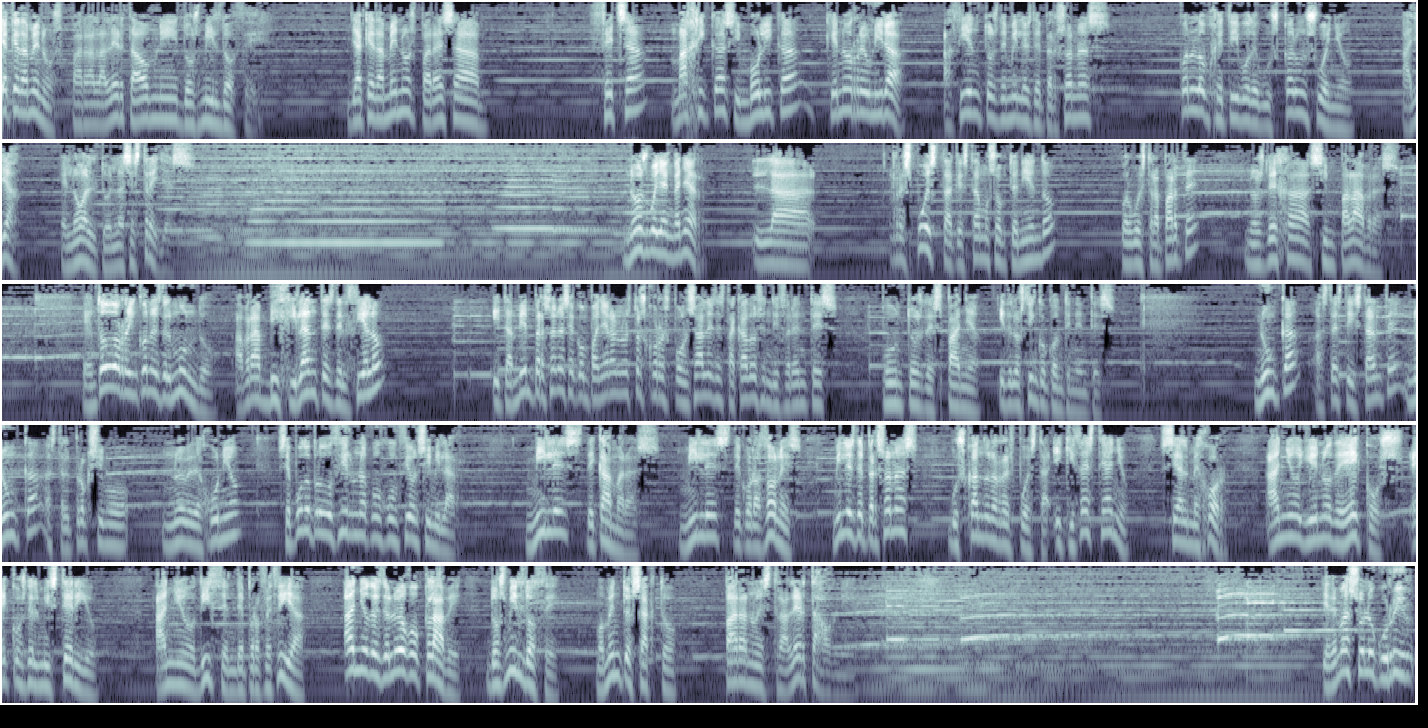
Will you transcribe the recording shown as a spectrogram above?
Ya queda menos para la alerta OVNI 2012. Ya queda menos para esa fecha mágica, simbólica, que nos reunirá a cientos de miles de personas con el objetivo de buscar un sueño allá, en lo alto, en las estrellas. No os voy a engañar, la respuesta que estamos obteniendo por vuestra parte nos deja sin palabras. En todos los rincones del mundo habrá vigilantes del cielo y también personas que acompañarán a nuestros corresponsales destacados en diferentes puntos de España y de los cinco continentes. Nunca, hasta este instante, nunca, hasta el próximo 9 de junio, se pudo producir una conjunción similar. Miles de cámaras, miles de corazones, miles de personas buscando una respuesta. Y quizá este año sea el mejor, año lleno de ecos, ecos del misterio, Año, dicen, de profecía. Año, desde luego, clave. 2012. Momento exacto para nuestra alerta ovni. Y además suele ocurrir,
